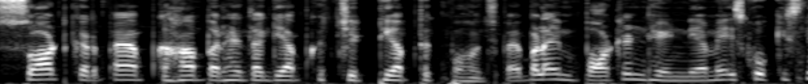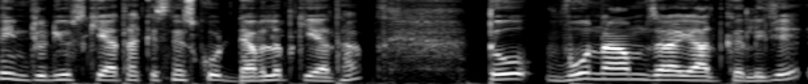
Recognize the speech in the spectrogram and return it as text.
सॉर्ट कर पाएँ, आप कहाँ पर हैं ताकि आपका चिट्ठी आप तक पहुँच पाए। बड़ा इंपॉर्टेंट है इंडिया में, इसको किसने इंट्रोड्यूस किया था, किसने इसको डेवलप किया था तो वो नाम ज़रा याद कर लीजिए,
